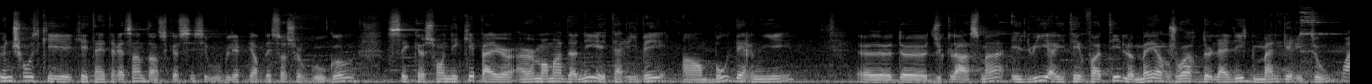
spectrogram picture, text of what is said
une chose qui est, qui est intéressante dans ce cas-ci, si vous voulez regarder ça sur Google, c'est que son équipe, à un moment donné, est arrivée en beau dernier euh, de- du classement et lui a été voté le meilleur joueur de la Ligue malgré tout Wow.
